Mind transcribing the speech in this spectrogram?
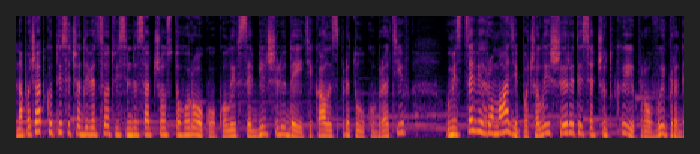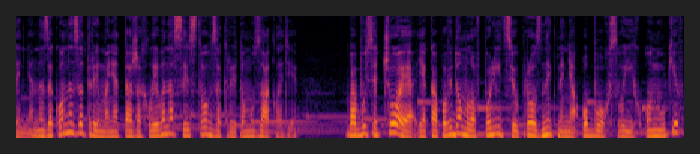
На початку 1986 року, коли все більше людей тікали з притулку братів, у місцевій громаді почали ширитися чутки про викрадення, незаконне затримання та жахливе насильство в закритому закладі. Бабуся Чоя, яка повідомила в поліцію про зникнення обох своїх онуків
